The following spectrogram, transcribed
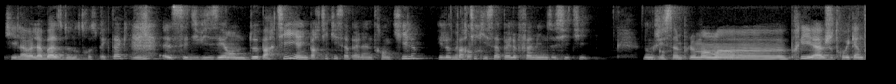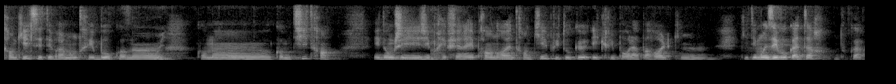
qui est la, base de notre spectacle, euh, c'est divisé en deux parties. Il y a une partie qui s'appelle Intranquille et l'autre partie qui s'appelle Femme in the City. Donc j'ai simplement pris, je trouvais qu'Intranquille, c'était vraiment très beau comme, comme, comme titre. Et donc j'ai préféré prendre un tranquille plutôt que écrit pour la parole, qui, qui était moins évocateur en tout cas.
